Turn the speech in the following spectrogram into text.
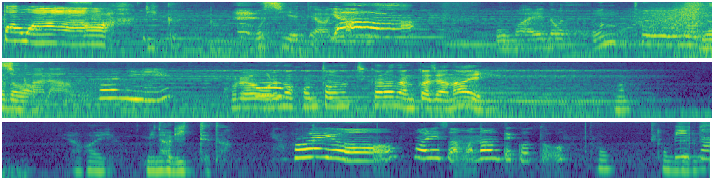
パワー！陸。教えてあいやげるお前の本当のやだわ力。何？これは俺の本当の力なんかじゃない。んやばいよ。みなぎってた。やばいよ。マリ様なんてこと。お飛んでる。ピーター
